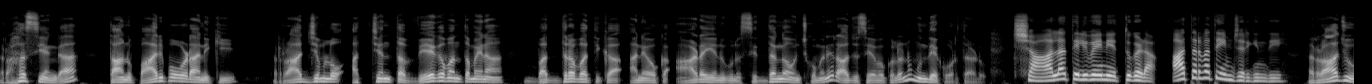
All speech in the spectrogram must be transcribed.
రహస్యంగా తాను పారిపోవడానికి రాజ్యంలో అత్యంత వేగవంతమైన భద్రవతిక అనే ఒక ఆడ ఏనుగును సిద్ధంగా ఉంచుకోమని రాజు సేవకులను ముందే కోరతాడు. చాలా తెలివైన ఎత్తుగడ. ఆ తర్వాత ఏం జరిగింది? రాజు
